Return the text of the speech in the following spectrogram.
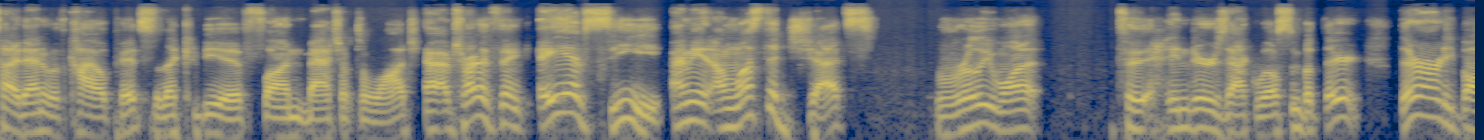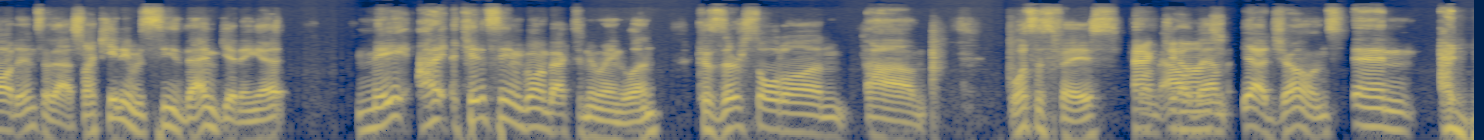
tight end with Kyle Pitts, so that could be a fun matchup to watch. I'm trying to think AFC. I mean, unless the Jets really want to hinder Zach Wilson, but they're they're already bought into that, so I can't even see them getting it. May I, I can't see him going back to New England because they're sold on um, what's his face Mac Jones. Yeah, Jones. And I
